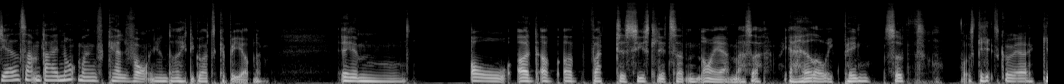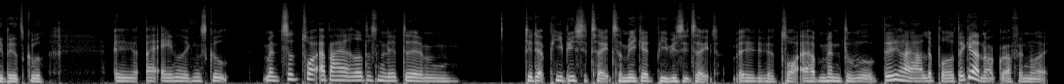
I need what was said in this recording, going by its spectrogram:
De er alle sammen, der er enormt mange fra Kalifornien, der rigtig godt skal bede om dem. Øhm, og, og, og, og var til sidst lidt sådan, nå ja, altså, jeg havde jo ikke penge, så måske skulle jeg give det et skud. Øh, og jeg anede ikke en skid. Men så tror jeg bare, jeg havde det sådan lidt, øhm, det der pibi-citat, som ikke er et pibi-citat, øh, tror jeg, men du ved, det har jeg aldrig prøvet, det kan jeg nok godt finde ud af.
